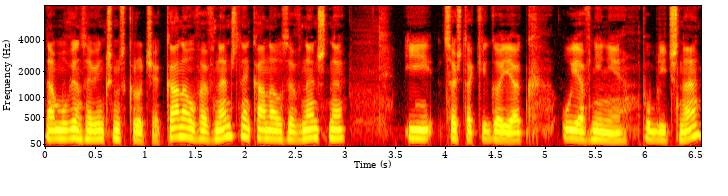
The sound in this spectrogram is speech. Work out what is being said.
no mówiąc w największym skrócie, kanał wewnętrzny, kanał zewnętrzny i coś takiego jak ujawnienie publiczne.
